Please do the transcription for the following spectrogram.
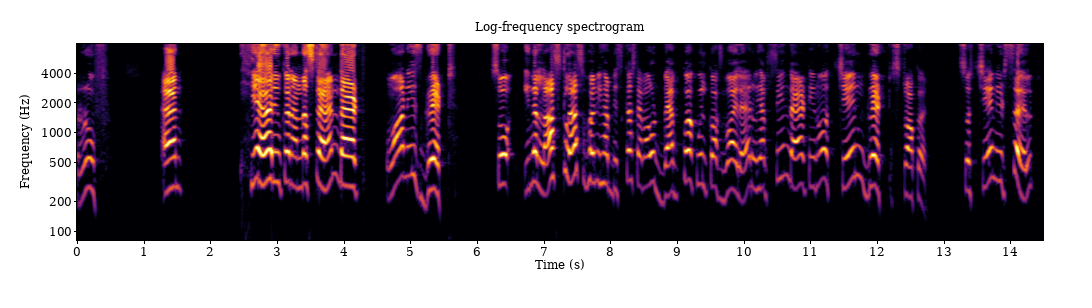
roof and here you can understand that one is grate. So, in the last class when we have discussed about Babcock Wilcox boiler, we have seen that you know chain grate stoker. So, chain itself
